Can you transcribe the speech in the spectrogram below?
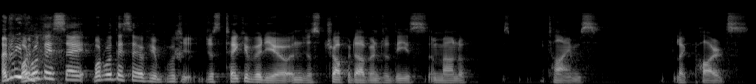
Personal taste shit. I don't What would they say? What would they say if you put you, just take a video and just chop it up into these amount of times, like parts,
